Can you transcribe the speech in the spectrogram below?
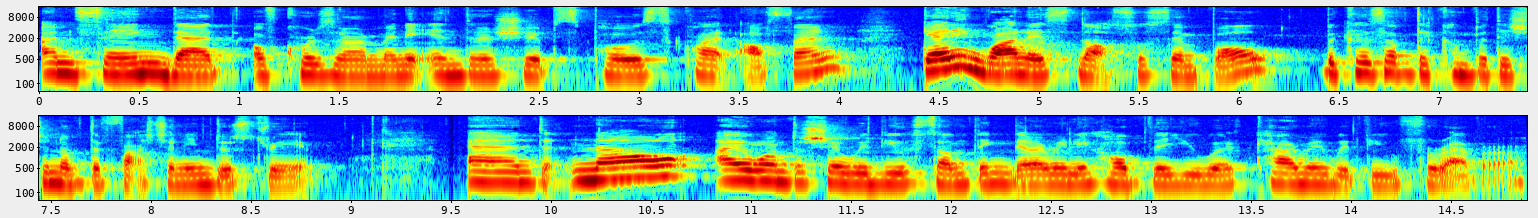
I'm saying that, of course, there are many internships posted quite often, getting one is not so simple because of the competition of the fashion industry and now I want to share with you something that I really hope that you will carry with you forever.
